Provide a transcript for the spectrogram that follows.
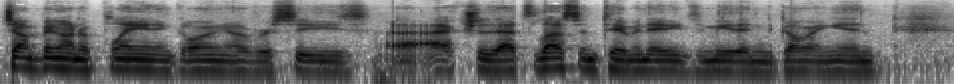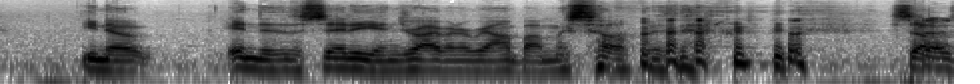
jumping on a plane and going overseas. Uh, actually, that's less intimidating to me than going in, you know, into the city and driving around by myself. So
